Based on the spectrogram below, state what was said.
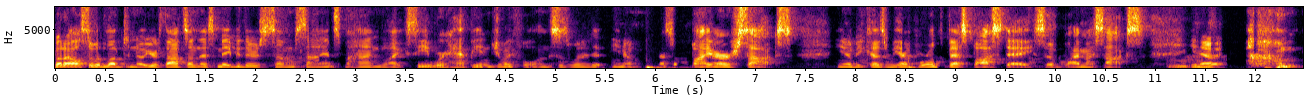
But I also would love to know your thoughts on this. Maybe there's some science behind like, see, we're happy and joyful, and this is what it is. You know, that's buy our socks. You know, because we have world's best boss day, so buy my socks. You know, um,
